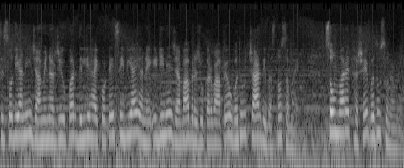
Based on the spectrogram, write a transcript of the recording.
સિસોદિયાની જામીન અરજી ઉપર દિલ્હી હાઈકોર્ટે સીબીઆઈ અને ઈડીને જવાબ રજૂ કરવા આપ્યો વધુ ચાર દિવસનો સમય. સોમવારે થશે વધુ સુનાવણી.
